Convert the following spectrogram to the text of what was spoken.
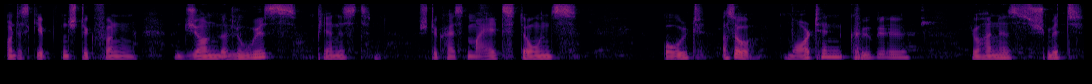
Und es gibt ein Stück von John Lewis, Pianist. Das Stück heißt Milestones Old. Achso, Morten, Kögel, Johannes, Schmidt.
